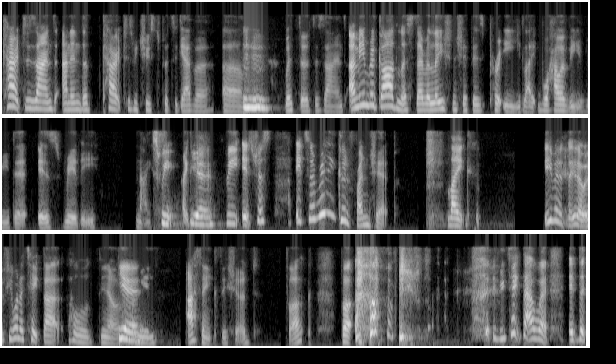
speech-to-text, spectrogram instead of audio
character designs and in the characters we choose to put together um hmm with those designs. I mean, regardless, their relationship is pretty like well, however you read it is really nice. Sweet. Like yeah. we it's just it's a really good friendship like even you know if you want to take that whole you know Yeah. i mean i think they should fuck but if you take that away it the,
